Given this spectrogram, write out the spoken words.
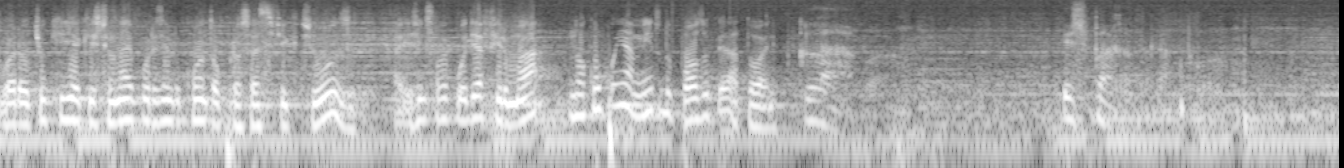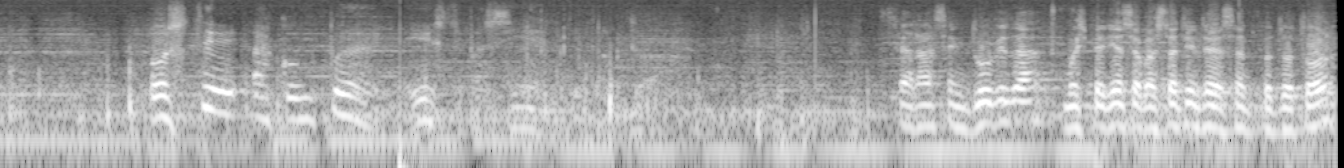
Agora, o que eu queria questionar é, por exemplo, quanto ao processo infeccioso, aí a gente só vai poder afirmar no acompanhamento do pós-operatório. Claro. Esparadrapo. Você acompanha este paciente, doutor. Será, sem dúvida, uma experiência bastante interessante para o doutor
